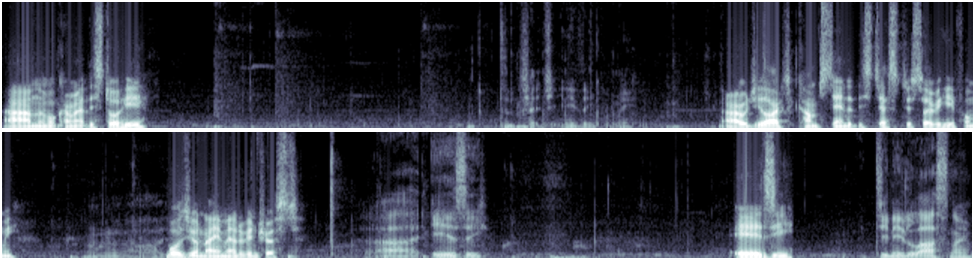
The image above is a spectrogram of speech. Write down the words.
Um, then we'll come out this door here. Didn't change anything for me. All right. Would you like to come stand at this desk just over here for me? What was your name out of interest? Uh, Easy. Airzy. Do you need a last name?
